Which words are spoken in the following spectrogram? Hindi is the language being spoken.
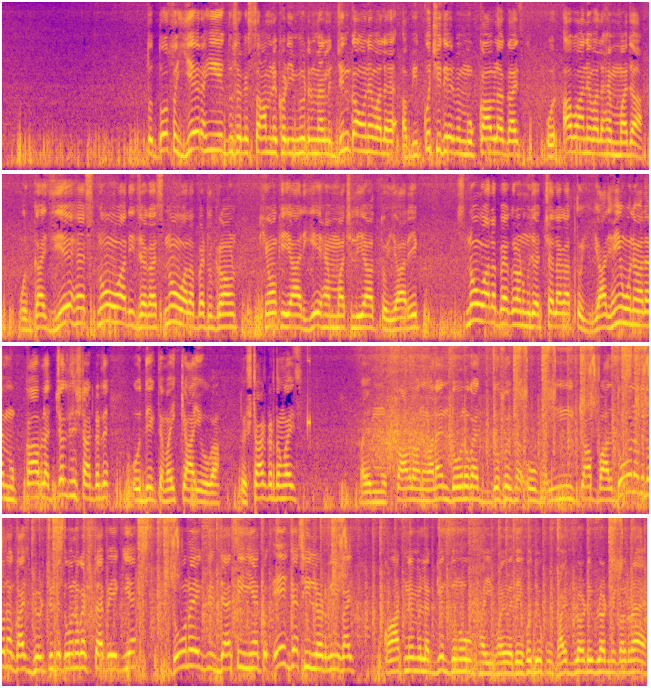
तो दोस्तों, ये रही एक दूसरे के सामने खड़ी म्यूटन मैगलन जिनका होने वाला है अभी कुछ ही देर में मुकाबला गाइस और अब आने वाला है मज़ा। और गाइस ये है स्नो वाली जगह स्नो वाला बैटल ग्राउंड क्योंकि यार, ये है मछलियाँ। तो यार, एक स्नो वाला बैकग्राउंड मुझे अच्छा लगा। तो यार, यहीं होने वाला है मुकाबला। जल्दी से स्टार्ट करते वो देखते हैं भाई क्या ही होगा। तो स्टार्ट करता हूँ गाइस भाई, मुकाबला होने वाला है। इन दोनों का दोस्तों ओ भाई, क्या बात। दोनों के दोनों गाइस भिड़ चुके दोनों का स्टेप एक ही है। दोनों एक जैसी ही हैं। तो एक जैसी ही लड़ रही है गाइस काटने में लग गए दोनों भाई भाई भाई, देखो देखो, भाई ब्लड ही ब्लड निकल रहा है।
